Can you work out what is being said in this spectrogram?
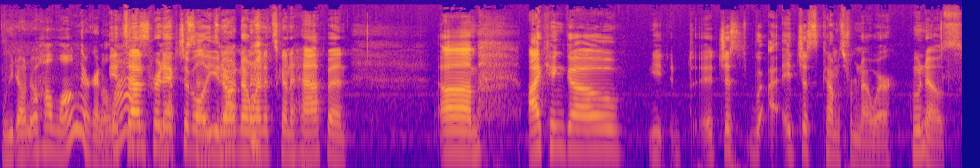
We don't know how long they're going to last. It's unpredictable. You episodes, don't know when it's going to happen. Um, I can go. It just it just comes from nowhere. Who knows?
